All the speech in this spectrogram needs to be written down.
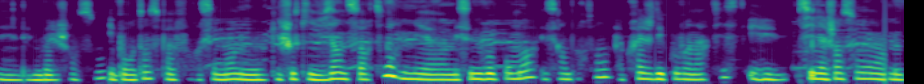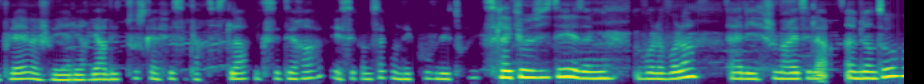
et des nouvelles chansons. Et pour autant, c'est pas forcément le, quelque chose qui vient de sortir, mais, euh, mais c'est nouveau pour moi et c'est important. Après, je découvre un artiste et si la chanson me plaît, bah, je vais aller regarder tout ce qu'a fait cet artiste-là, etc. Et c'est comme ça qu'on découvre des trucs. C'est la curiosité, les amis. Voilà, voilà. Allez, je vais m'arrêter là. À bientôt.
